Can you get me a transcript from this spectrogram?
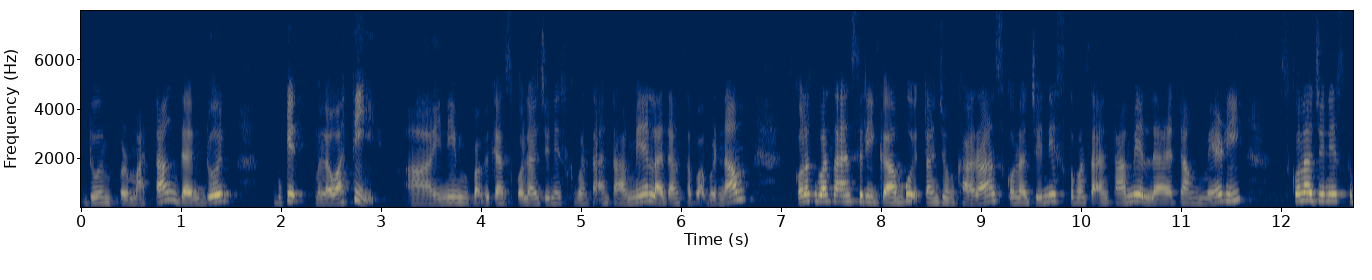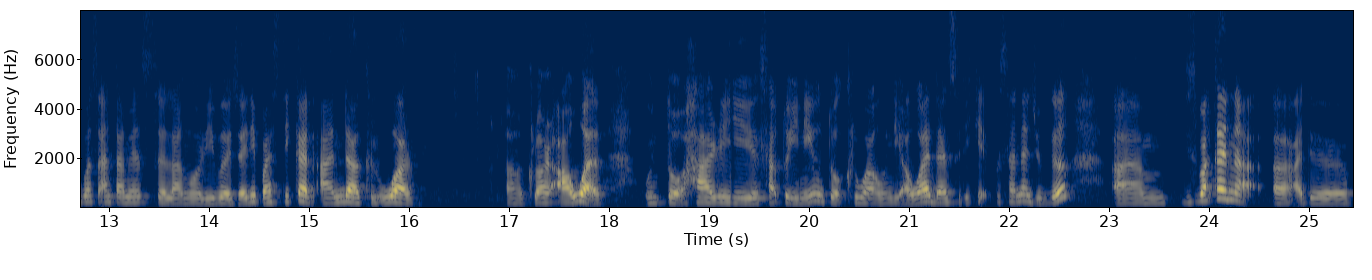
Dun Permatang dan Dun Bukit Melawati. Uh, ini membabitkan Sekolah Jenis Kebangsaan Tamil Ladang Sabak Bernam, Sekolah Kebangsaan Seri Gambut Tanjung Karang, Sekolah Jenis Kebangsaan Tamil Ladang Mary, Sekolah Jenis Kebangsaan Tamil Selangor River. Jadi pastikan anda keluar uh, keluar awal untuk hari Sabtu ini untuk keluar undi awal dan sedikit pesanan juga um, disebabkan uh, ada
